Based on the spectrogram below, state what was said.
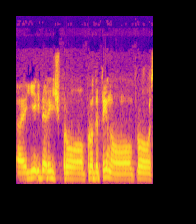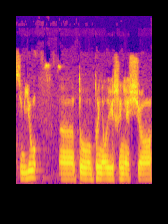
е, іде річ про, про дитину, про сім'ю, то прийняли рішення, що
